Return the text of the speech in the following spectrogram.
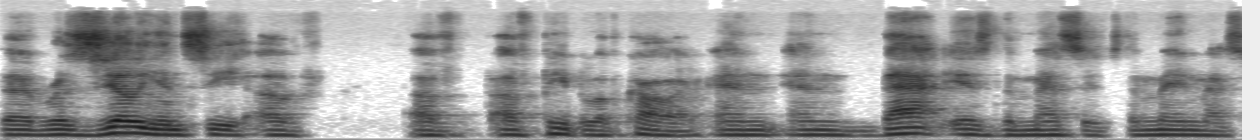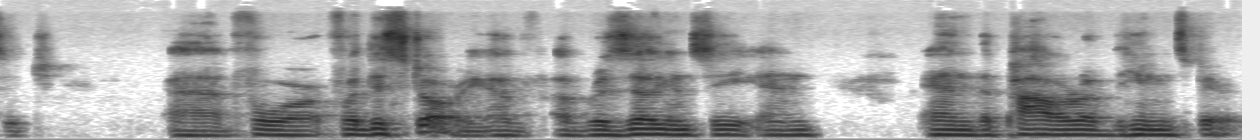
the resiliency of of of people of color. And and that is the message the main message uh, for for this story of of resiliency and and the power of the human spirit.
